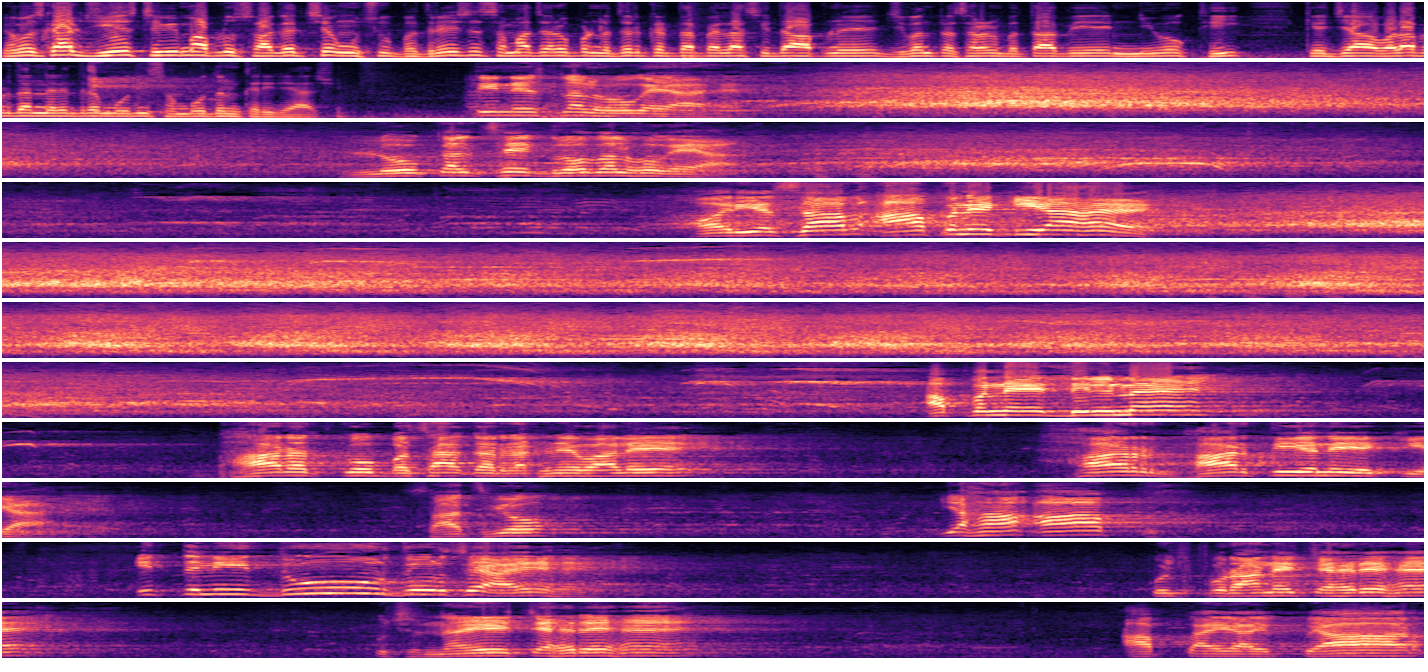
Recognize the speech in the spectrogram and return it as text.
નમસ્કાર જીએસ ટીવીમાં આપનું સ્વાગત છે હું છું ભદ્રેશ સમાચારો પર નજર કરતા પહેલા સીધા આપણે જીવંત પ્રસારણ બતાવીએ ન્યુયોર્કથી કે જ્યાં વડાપ્રધાન નરેન્દ્ર મોદી સંબોધન કરી રહ્યા છે मल्टीनेशनल हो गया है लोकल से ग्लोबल हो गया और ये सब आपने किया है अपने दिल में भारत को बसाकर रखने वाले हर भारतीय ने ये किया है। साथियों, यहाँ आप इतनी दूर दूर से आए हैं। कुछ पुराने चेहरे हैं, कुछ नए चेहरे हैं आपका यह प्यार,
